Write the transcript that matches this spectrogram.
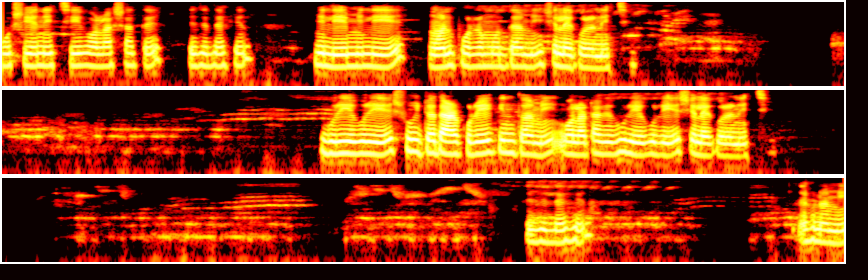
বসিয়ে নিচ্ছি গলার সাথে। এই যে দেখেন, মিলিয়ে মিলিয়ে ওয়ান ফোরের মধ্যে আমি সেলাই করে নিচ্ছি। ঘুরিয়ে ঘুরিয়ে সুইটা দাঁড় করিয়ে কিন্তু আমি গলাটাকে ঘুরিয়ে ঘুরিয়ে সেলাই করে নিচ্ছি। এই যে দেখেন এখন আমি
